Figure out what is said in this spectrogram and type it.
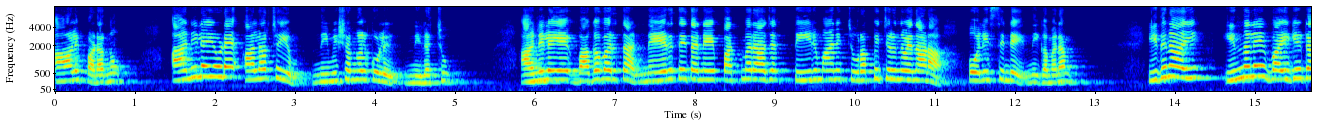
ആളിപ്പടർന്നു. അനിലയുടെ അലർച്ചയും നിമിഷങ്ങൾക്കുള്ളിൽ നിലച്ചു. അനിലയെ വകവരുത്താൻ നേരത്തെ തന്നെ പത്മരാജൻ തീരുമാനിച്ചുറപ്പിച്ചിരുന്നുവെന്നാണ് പോലീസിന്റെ നിഗമനം. ഇതിനായി ഇന്നലെ വൈകിട്ട്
